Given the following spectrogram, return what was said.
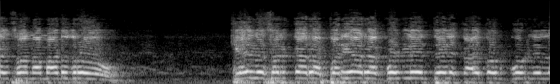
ಕೆಲಸವನ್ನ ಮಾಡಿದ್ರು. ಕೇಂದ್ರ ಸರ್ಕಾರ ಪರಿಹಾರ ಕೊಡ್ಲಿ ಅಂತ ಹೇಳಿ ಕಾಯ್ಕೊಂಡು ಕೂರ್ಲಿಲ್ಲ.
